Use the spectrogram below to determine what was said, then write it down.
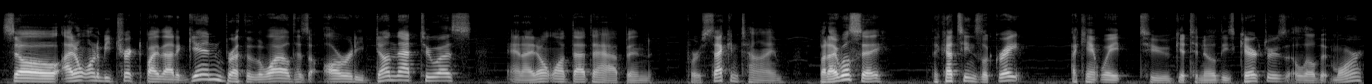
So I don't want to be tricked by that again. Breath of the Wild has already done that to us, and I don't want that to happen for a second time. But I will say, the cutscenes look great. I can't wait to get to know these characters a little bit more,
